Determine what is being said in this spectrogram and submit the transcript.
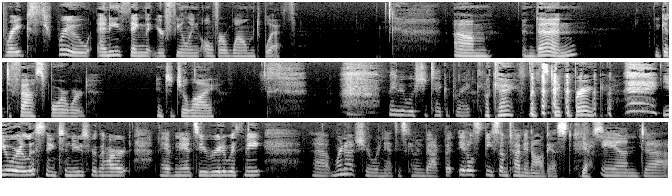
break through anything that you're feeling overwhelmed with. Um, and then we get to fast forward into July. Maybe we should take a break. Okay, let's take a break. You are listening to News for the Heart. I have Nancy Arruda with me. Uh, we're not sure when Nancy's coming back, but it'll be sometime in August. Yes. And uh,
